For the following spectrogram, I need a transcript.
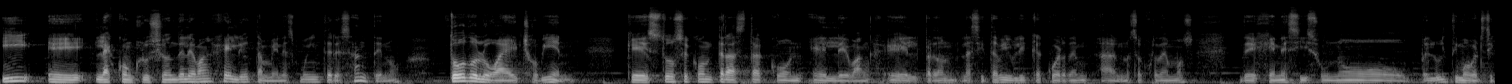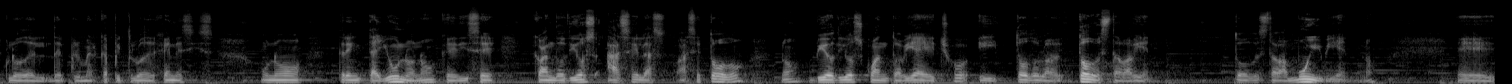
Y eh, la conclusión del Evangelio también es muy interesante, ¿no? Todo lo ha hecho bien, que esto se contrasta con el, el perdón, la cita bíblica, acuerden, ah, nos acordemos de Génesis 1, el último versículo del, del primer capítulo de Génesis 1.31, ¿no? Que dice, cuando Dios hace, las, hace todo, ¿no? Vio Dios cuanto había hecho y todo, lo, todo estaba bien, todo estaba muy bien, ¿no? Eh,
